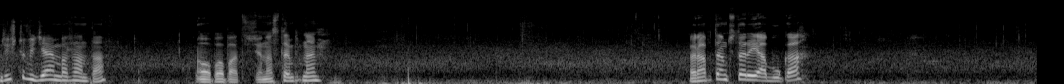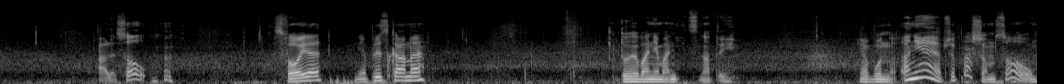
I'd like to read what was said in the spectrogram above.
Gdzieś tu widziałem bażanta. O, popatrzcie, następne. Raptem cztery jabłka. Ale są. Swoje, niepryskane. Tu chyba nie ma nic na tej jabłonnej. A nie, przepraszam, są.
